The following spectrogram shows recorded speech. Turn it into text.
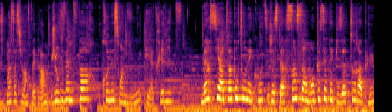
Dites-moi ça sur Instagram. Je vous aime fort, prenez soin de vous et à très vite. Merci à toi pour ton écoute, j'espère sincèrement que cet épisode t'aura plu.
